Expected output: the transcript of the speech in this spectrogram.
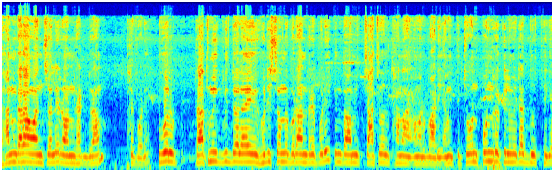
ধানগাড়া অঞ্চলে রনঘাট গ্রাম পড়ে। দুবল প্রাথমিক বিদ্যালয়ে হরিশ্চন্দ্রপুর আন্ডারে পড়ি কিন্তু আমি চাঁচল থানা আমার বাড়ি আমি পনেরো কিলোমিটার দূর থেকে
